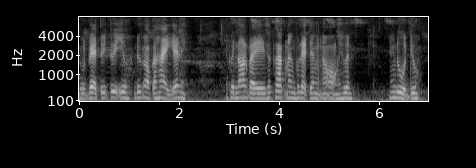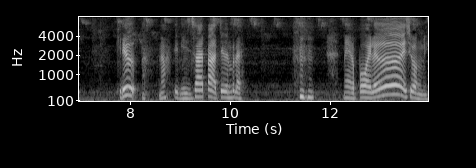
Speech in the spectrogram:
ดูดแวะตุยตุยอยู่ดึงออกก็ให้แย่นี่ให้เพิ่อนนอนไปสักพักหนึ่งเพื่อแหละจังเอาออกให้เพิ่อนยังดูดอยู่ขี้ดื้อเนาะทีนี้ชายป้าเจินไปเลยแม่ก็ปล่อยเลยช่วงนี้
